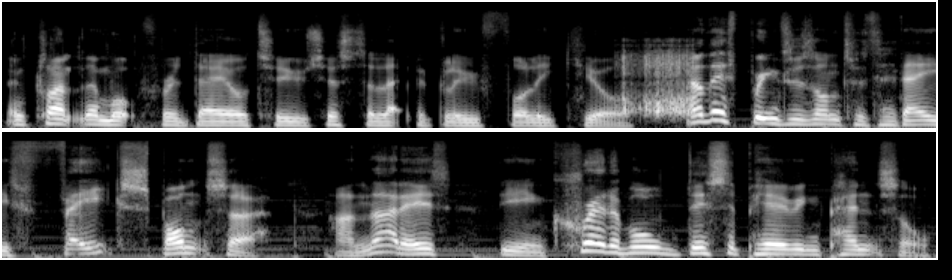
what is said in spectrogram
and clamped them up for a day or two just to let the glue fully cure. Now this brings us on to today's fake sponsor, and that is the incredible disappearing pencil.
